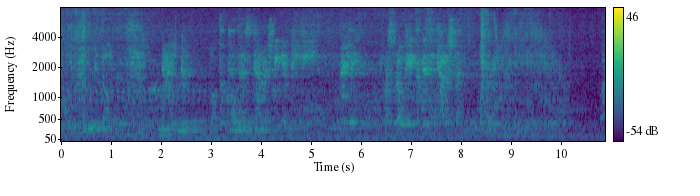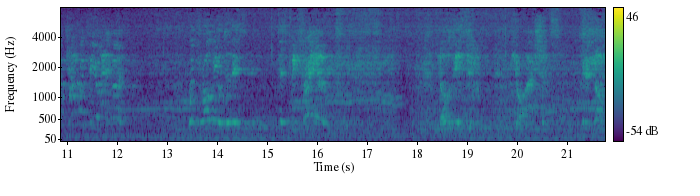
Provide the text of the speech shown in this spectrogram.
what have we done? Dr. Croft has damaged the MPD. Quickly, we must locate the missing canister. What happened to you, Edward? What drove you to this betrayal? Know this. Your actions will not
